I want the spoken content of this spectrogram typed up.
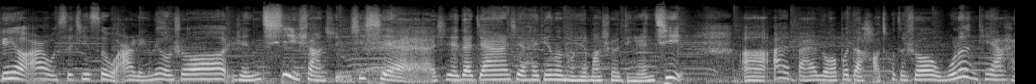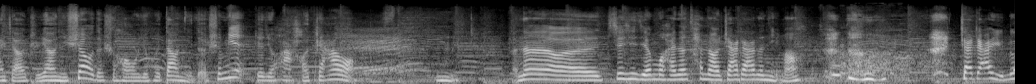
听友二五四七四五二零六说人气上去，谢谢谢谢大家，谢谢黑听的同学帮瘦顶人气。啊，爱白萝卜的好兔子说，无论天涯海角，只要你需要的时候，我就会到你的身边。这句话好渣哦。嗯，那这期节目还能看到渣渣的你吗？渣渣语录。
